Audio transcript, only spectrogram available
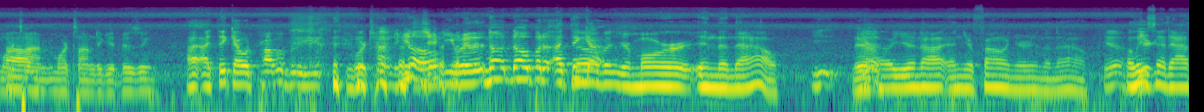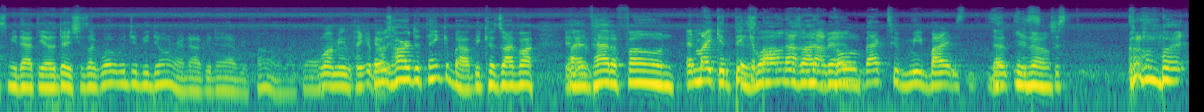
More Um, time, more time to get busy. I, I think I would probably. More time to get no, jiggy with it. no, no, but I think no, I. but you're more in the now. Y- Yeah. You're not in your phone. You're in the now. yeah. Elisa had asked me that the other day. She's like, "What would you be doing right now if you didn't have your phone?" I'm like, "Well, Well, I mean, think about it It was hard to think about because I've uh, I've is. had a phone, And Mike, and think As about long not, as I've not been- going back to me buying. That You is know. just but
